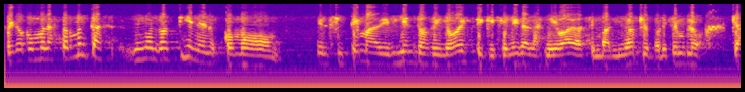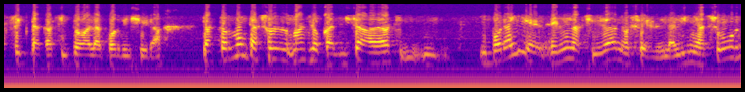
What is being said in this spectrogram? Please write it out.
Pero como las tormentas no, no tienen como el sistema de vientos del oeste que genera las nevadas en Bariloche, por ejemplo, que afecta casi toda la cordillera. Las tormentas son más localizadas y, y por ahí en, una ciudad, no sé, de la línea sur,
